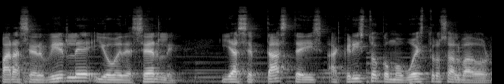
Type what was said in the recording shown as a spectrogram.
para servirle y obedecerle, y aceptasteis a Cristo como vuestro Salvador.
